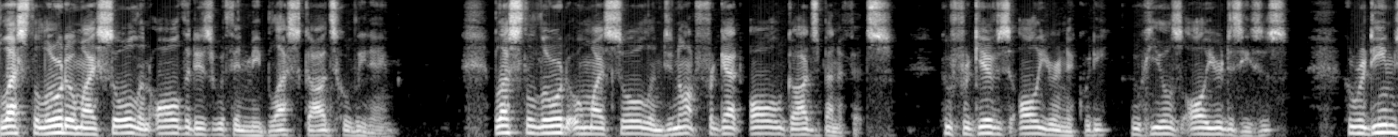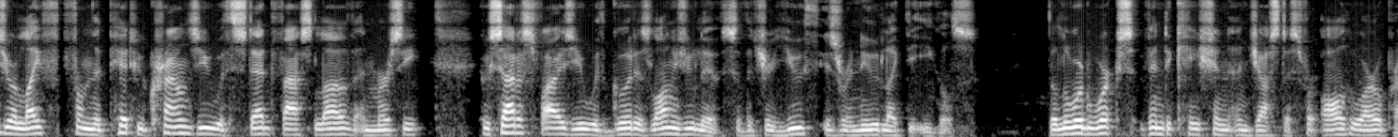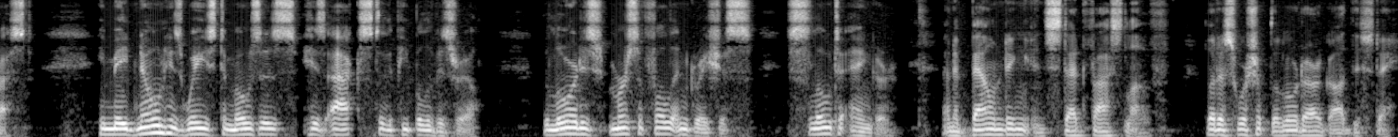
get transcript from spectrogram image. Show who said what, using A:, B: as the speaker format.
A: Bless the Lord, O my soul, and all that is within me. Bless God's holy name. Bless the Lord, O my soul, and do not forget all God's benefits, who forgives all your iniquity, who heals all your diseases, who redeems your life from the pit, who crowns you with steadfast love and mercy, who satisfies you with good as long as you live, so that your youth is renewed like the eagles. The Lord works vindication and justice for all who are oppressed. He made known his ways to Moses, his acts to the people of Israel. The Lord is merciful and gracious, slow to anger, and abounding in steadfast love. Let us worship the Lord our God this day.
